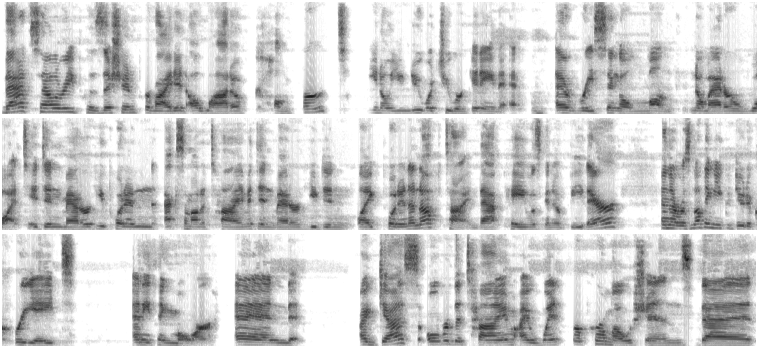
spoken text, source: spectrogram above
that salary position provided a lot of comfort you know you knew what you were getting every single month no matter what. It didn't matter if you put in x amount of time. It didn't matter if you didn't like put in enough time. That pay was going to be there. And there was nothing you could do to create anything more. And i guess over the time i went for promotions that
